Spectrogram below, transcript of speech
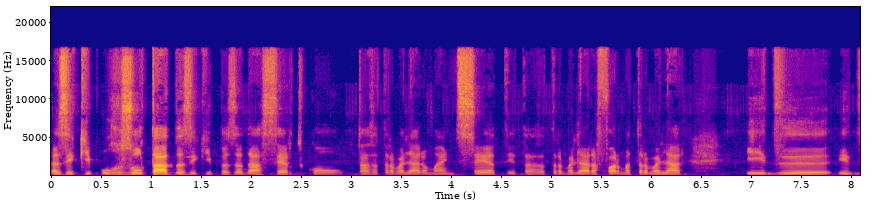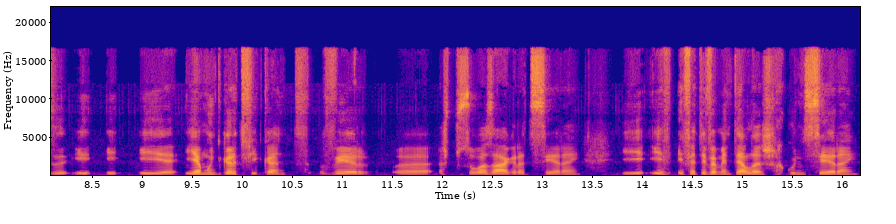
as equipas, o resultado das equipas a dar certo com estás a trabalhar o mindset e estás a trabalhar a forma de trabalhar e, de, e, de, e- e- e é muito gratificante ver eh, as pessoas a agradecerem e, e efetivamente elas reconhecerem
